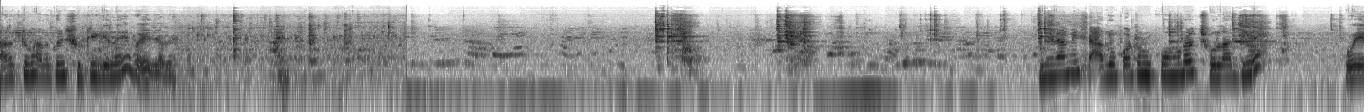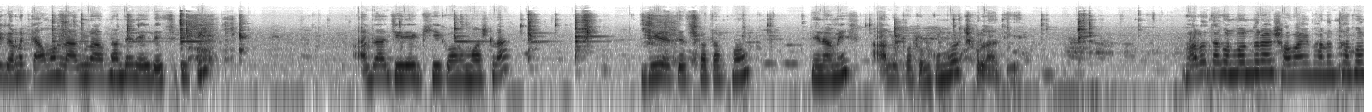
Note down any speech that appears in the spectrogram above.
আর একটু ভালো করে শুকিয়ে গেলেই হয়ে যাবে। নিরামিষ আলু পটল কুমড়ো, ছোলা দিয়ে হয়ে গেল। কেমন লাগল আপনাদের এই রেসিপিটি আদা, জিরে, ঘি, গরম মশলা, জিরে, তেজপাতা, ফোড়ন, নিরামিষ আলু পটল কুমড়ো, ছোলা দিয়ে। ভালো থাকুন বন্ধুরা, সবাই ভালো থাকুন,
